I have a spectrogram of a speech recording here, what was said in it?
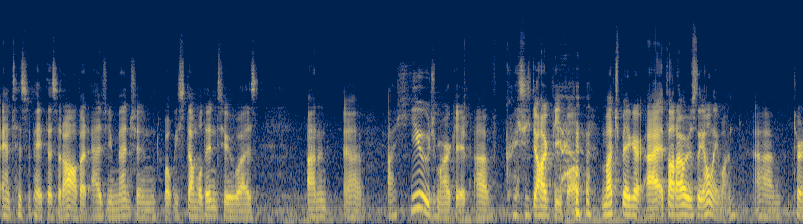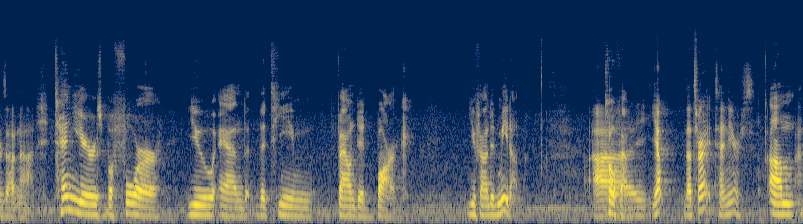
anticipate this at all, but as you mentioned, what we stumbled into was on uh, a huge market of crazy dog people, much bigger. I thought I was the only one. Um, turns out not. 10 years before you and the team founded Bark, you founded Meetup. Uh, Co-founded. Yep, that's right. 10 years. Um, wow.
